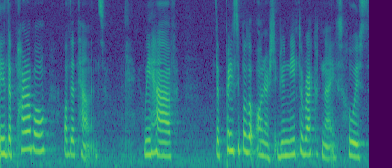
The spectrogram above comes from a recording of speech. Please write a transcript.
is the parable of the talents. We have the principle of ownership. You need to recognize who, is,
